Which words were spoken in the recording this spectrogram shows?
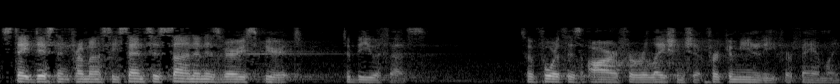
stay distant from us. He sends His Son and His very Spirit to be with us. So, fourth is R for relationship, for community, for family.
